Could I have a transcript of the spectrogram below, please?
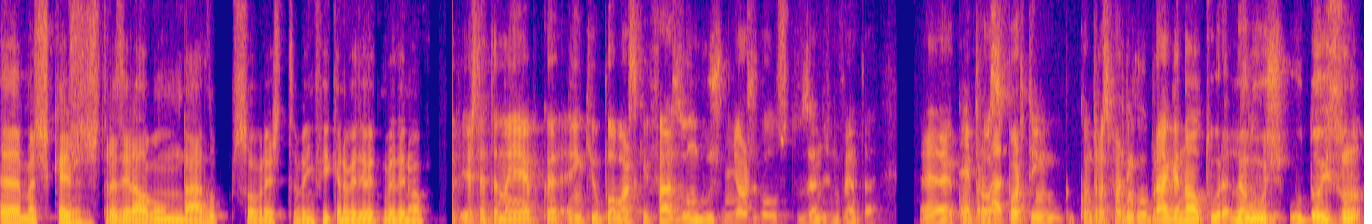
uh, mas queres trazer algum dado sobre este Benfica 98-99? Esta é também a época em que o Poborski faz um dos melhores gols dos anos 90 uh, eh, contra, é o Sporting, contra o Sporting Clube Braga, na altura, na luz, o 2-1,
